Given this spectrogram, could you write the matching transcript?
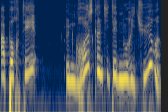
apporter une grosse quantité de nourriture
